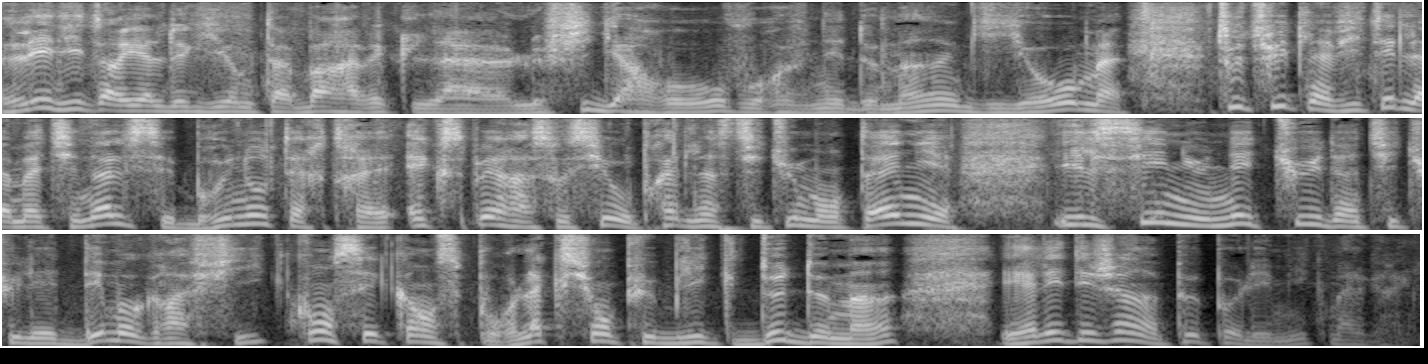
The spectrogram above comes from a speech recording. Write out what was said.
L'éditorial de Guillaume Tabar avec le Figaro. Vous revenez demain, Guillaume. Tout de suite, l'invité de la matinale, c'est Bruno Tertrais, expert associé auprès de l'Institut Montaigne. Il signe une étude intitulée Démographie, conséquences pour l'action publique de demain. Et elle est déjà un peu polémique malgré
